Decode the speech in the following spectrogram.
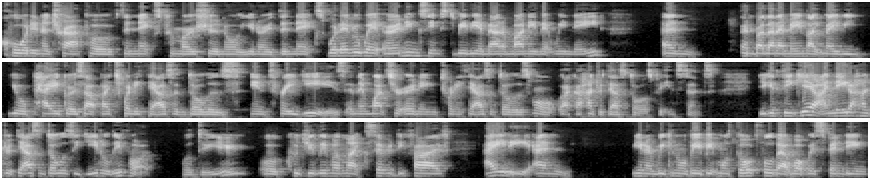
caught in a trap of the next promotion or you know the next whatever we're earning seems to be the amount of money that we need, and and by that I mean like maybe your pay goes up by twenty thousand dollars in three years, and then once you're earning twenty thousand dollars more, like hundred thousand dollars for instance, you can think, yeah, I need hundred thousand dollars a year to live on. Well, do you, or could you live on like 75, 80? And you know, we can all be a bit more thoughtful about what we're spending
